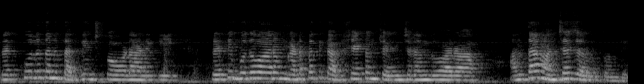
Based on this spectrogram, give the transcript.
ప్రతికూలతను తగ్గించుకోవడానికి ప్రతి బుధవారం గణపతికి అభిషేకం చేయించడం ద్వారా అంతా మంచిగా జరుగుతుంది.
